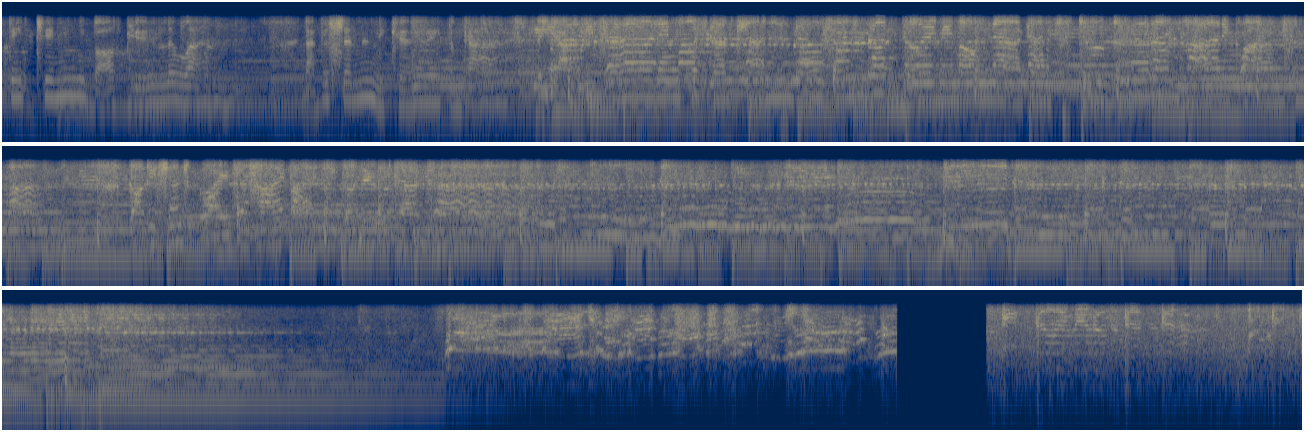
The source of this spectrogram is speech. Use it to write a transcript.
ฏิทินไม่บอกคืนและวันดังที่ฉันไม่เคยต้องการแต่อยากให้เธอได้พบกับฉันเราสมรสโดยไม่มองหน้ากันทุกเพื่อร่ำลาในความสัมพันธ์ก่อนที่ฉันจะปล่อยเธอหายไป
